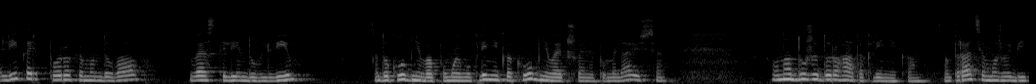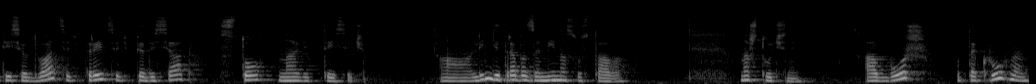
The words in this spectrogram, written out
Лікар порекомендував вести Лінду в Львів до Клубнєва, по-моєму, клініка Клубнєва, якщо я не помиляюся. Вона дуже дорога, та клініка. Операція може обійтися в 20, в 30, в 50, в 100 навіть тисяч. Лінді треба заміна сустава на штучний. Або ж оте кругле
